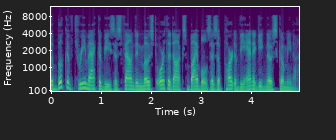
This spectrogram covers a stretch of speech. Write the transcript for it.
The Book of Three Maccabees is found in most Orthodox Bibles as a part of the Anagignoskomena.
